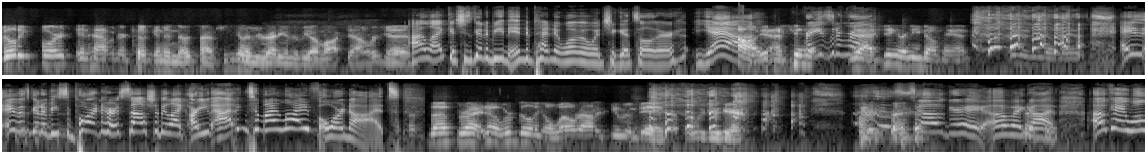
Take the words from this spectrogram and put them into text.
building forts and having her cooking in no time. She's gonna be ready to be on lockdown. We're good. I like it. She's going to be an independent woman when she gets older. Yeah. oh yeah, she, Raising 'em Yeah, right. she ain't gonna need no man. She ain't gonna need no man. A- Ava's going to be supporting herself. She'll be like, Are you adding to my life or not? That's right. No, we're building a well-rounded human being. That's what we do here. so great. Oh my God. Okay, well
